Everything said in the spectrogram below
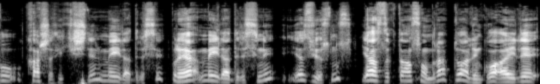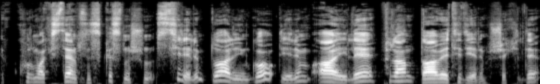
bu karşıdaki kişinin mail adresi. Buraya mail adresini yazıyorsunuz. Yazdıktan sonra Duolingo aile kurmak ister misiniz kısmını şunu silelim. Duolingo diyelim aile plan daveti diyelim şu şekilde.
